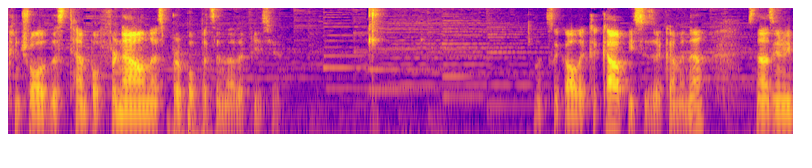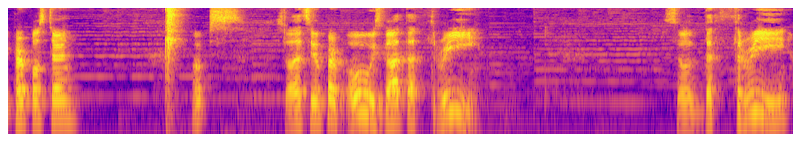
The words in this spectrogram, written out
control of this temple for now, unless purple puts another piece here. Looks like all the cacao pieces are coming now. So now it's going to be purple's turn. Oops. So let's see what purple... Oh, he's got the three. So the three,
